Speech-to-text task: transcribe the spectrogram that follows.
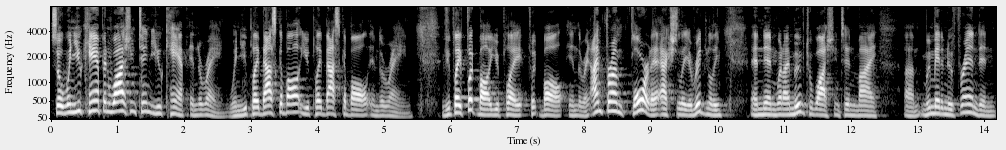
So when you camp in Washington, you camp in the rain. When you play basketball, you play basketball in the rain. If you play football, you play football in the rain. I'm from Florida, actually, originally. And then when I moved to Washington, my, um, we made a new friend, and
